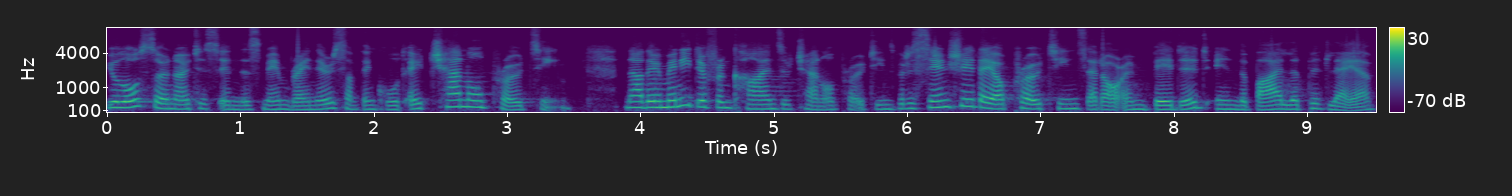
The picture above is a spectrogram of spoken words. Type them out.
You'll also notice in this membrane there is something called a channel protein. Now, there are many different kinds of channel proteins, but essentially they are proteins that are embedded in the bilipid layer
